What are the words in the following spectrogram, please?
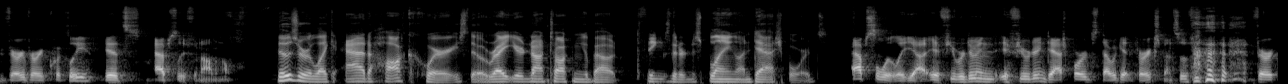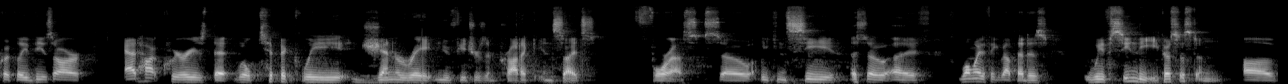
very, very quickly. It's absolutely phenomenal. Those are like ad hoc queries, though, right? You're not talking about things that are displaying on dashboards. Absolutely, yeah. If you were doing if you were doing dashboards, that would get very expensive very quickly. These are ad hoc queries that will typically generate new features and product insights for us. So we can see. So uh, one way to think about that is we've seen the ecosystem of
